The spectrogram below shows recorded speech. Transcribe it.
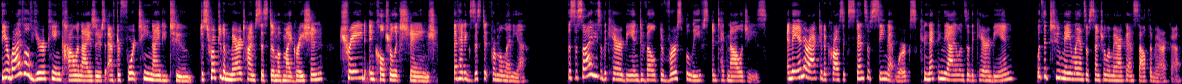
The arrival of European colonizers after 1492 disrupted a maritime system of migration, trade, and cultural exchange that had existed for millennia. The societies of the Caribbean developed diverse beliefs and technologies, and they interacted across extensive sea networks connecting the islands of the Caribbean with the two mainlands of Central America and South America.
